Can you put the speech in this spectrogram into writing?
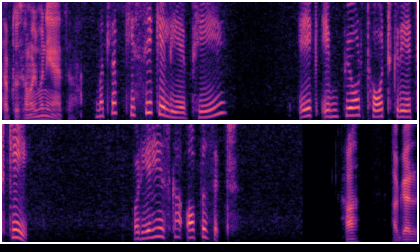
तब तो समझ में नहीं आया था। मतलब किसी के लिए भी एक इम्प्योर थॉट क्रिएट की और यही इसका ऑपोजिट हाँ अगर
